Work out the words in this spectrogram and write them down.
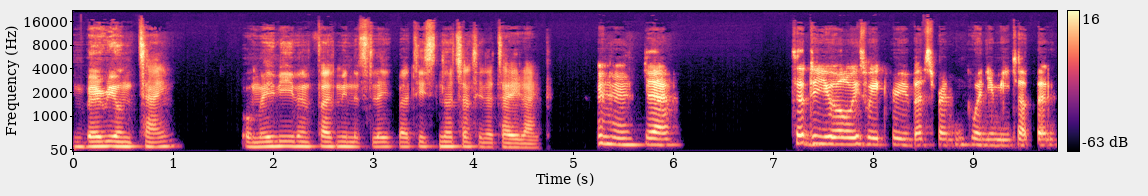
very on time or maybe even five minutes late, but it's not something that I like. Hmm Yeah. So do you always wait for your best friend when you meet up then?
